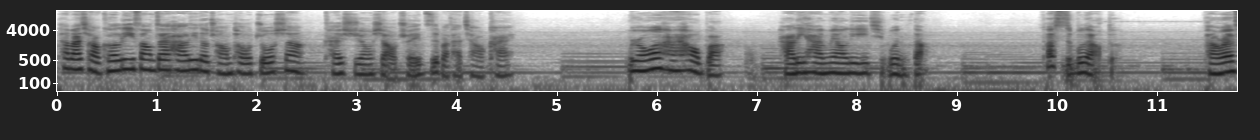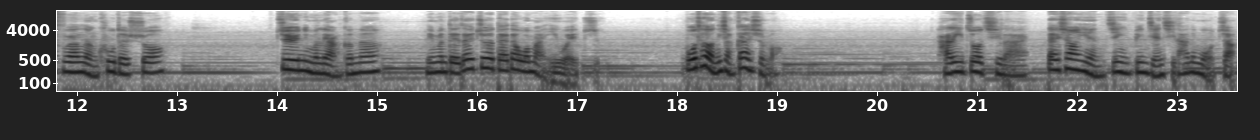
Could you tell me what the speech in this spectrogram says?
他把巧克力放在哈利的床头桌上，开始用小锤子把它敲开。荣恩还好吧？哈利和妙丽一起问道。他死不了的，庞瑞夫人冷酷地说：“至于你们两个呢，你们得在这待到我满意为止。波特，你想干什么？哈利坐起来，戴上眼镜，并捡起他的魔杖。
